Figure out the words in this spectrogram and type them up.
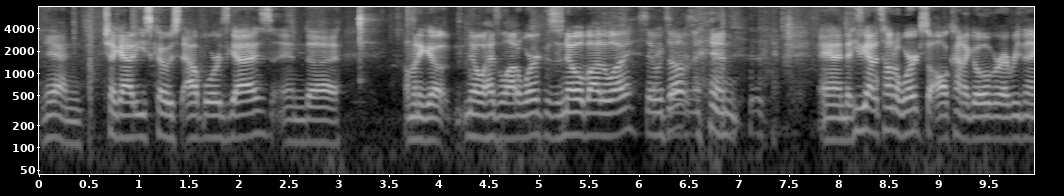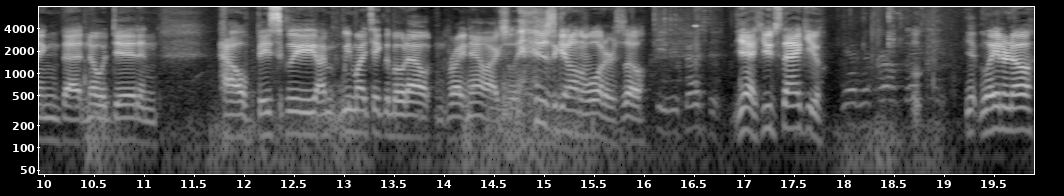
Yeah, and check out East Coast Outboards, guys. And uh, I'm gonna go. Noah has a lot of work. This is Noah, by the way. Say what's up. And and he's got a ton of work, so I'll kind of go over everything that Noah did and how basically I'm, we might take the boat out right now actually just to get on the water so yeah huge thank you yeah no problem thank you Yep, later, Noah.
